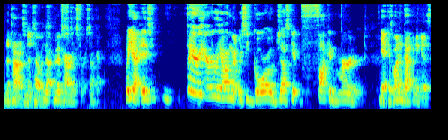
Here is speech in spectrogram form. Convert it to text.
Nitara's Nitara's No, first. Nitara's first. Okay, but yeah, it's very early on that we see Goro just get fucking murdered. Yeah, because what ends up happening is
